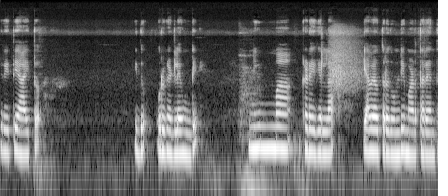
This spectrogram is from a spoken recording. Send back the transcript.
ಈ ರೀತಿ ಆಯಿತು. ಇದು ಉರುಗಡ್ಲೆ ಉಂಡೆ. ನಿಮ್ಮ ಕಡೆಗೆಲ್ಲ ಯಾವ್ಯಾವ ಥರದ ಉಂಡೆ ಮಾಡ್ತಾರೆ ಅಂತ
